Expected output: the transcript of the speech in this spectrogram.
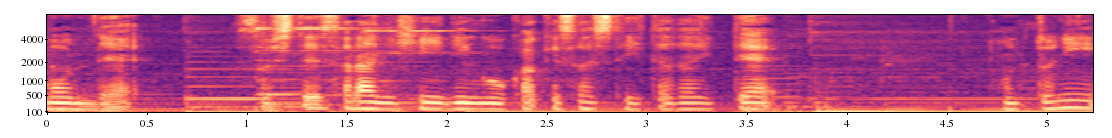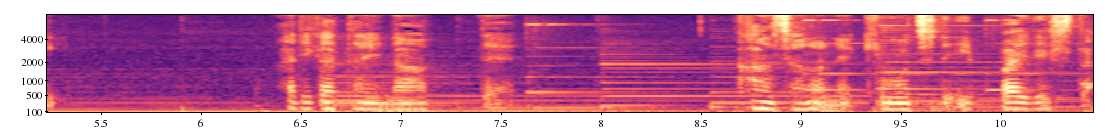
揉んでそしてさらにヒーリングをかけさせていただいて本当にありがたいなって感謝のね気持ちでいっぱいでした。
